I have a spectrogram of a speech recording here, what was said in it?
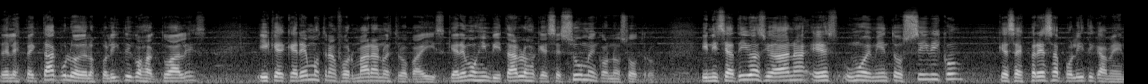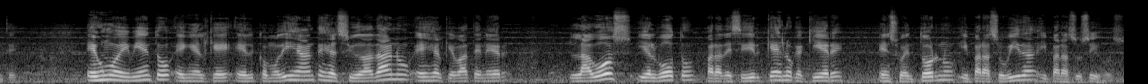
del espectáculo de los políticos actuales y que queremos transformar a nuestro país. Queremos invitarlos a que se sumen con nosotros. Iniciativa Ciudadana es un movimiento cívico que se expresa políticamente. Es un movimiento en el que, el, como dije antes, el ciudadano es el que va a tener la voz y el voto para decidir qué es lo que quiere en su entorno y para su vida y para sus hijos.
